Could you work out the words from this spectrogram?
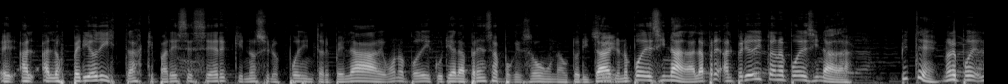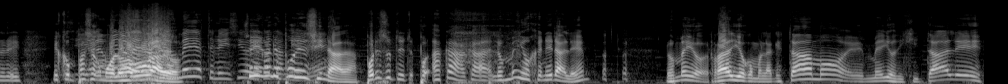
eh, a, a los periodistas que parece ser que no se los puede interpelar, vos no podés discutir a la prensa porque sos un autoritario, Sí. no puede decir nada. a la pre- al periodista no le puede decir nada. ¿Viste? No le puede, no le- es como Sí, pasa como los abogados. los medios televisivos Sí, no le puede decir ¿eh? nada. Por eso te, por- acá, acá, los medios en general, ¿eh? Los medios, radio como la que estamos, eh, medios digitales,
